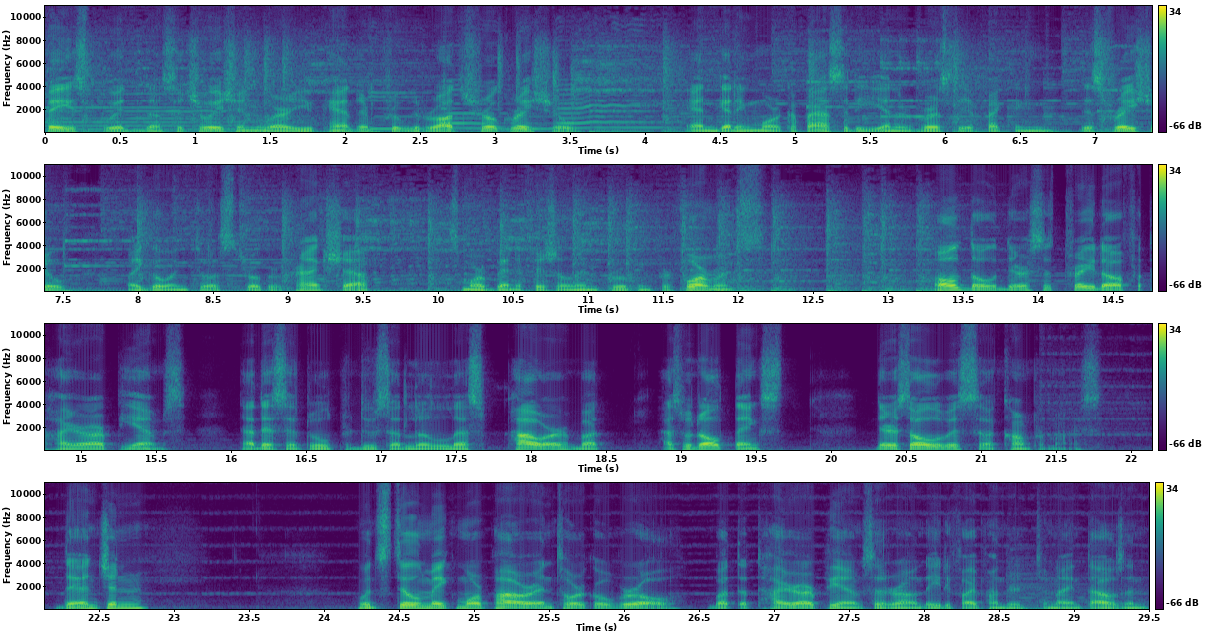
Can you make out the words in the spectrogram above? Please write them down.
faced with the situation where you can't improve the rod stroke ratio and getting more capacity and adversely affecting this ratio by going to a stroker crankshaft is more beneficial in improving performance. Although there's a trade-off at higher RPMs, that is it will produce a little less power but as with all things, there's always a compromise. The engine would still make more power and torque overall, but at higher RPMs at around 8500 to 9000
